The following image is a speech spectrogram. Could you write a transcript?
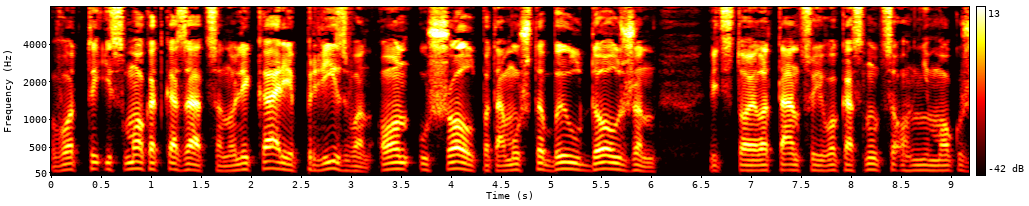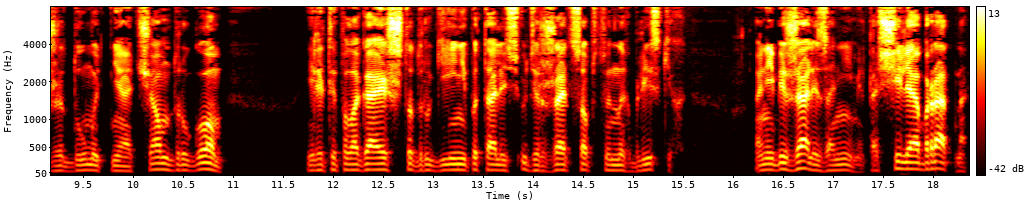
Вот ты и смог отказаться, но лекарь призван, он ушел, потому что был должен. Ведь стоило танцу его коснуться, он не мог уже думать ни о чем другом. Или ты полагаешь, что другие не пытались удержать собственных близких? Они бежали за ними, тащили обратно,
